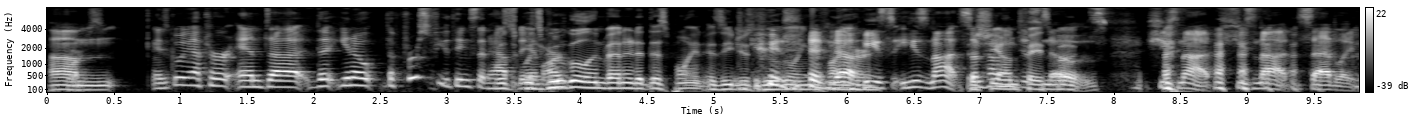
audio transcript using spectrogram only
Um, he's going after her, and uh, the you know the first few things that happen Was to him are- Google invented at this point? Is he just googling to find no, her? he's he's not. Somehow he just Facebook? knows. She's not. She's not. Sadly.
